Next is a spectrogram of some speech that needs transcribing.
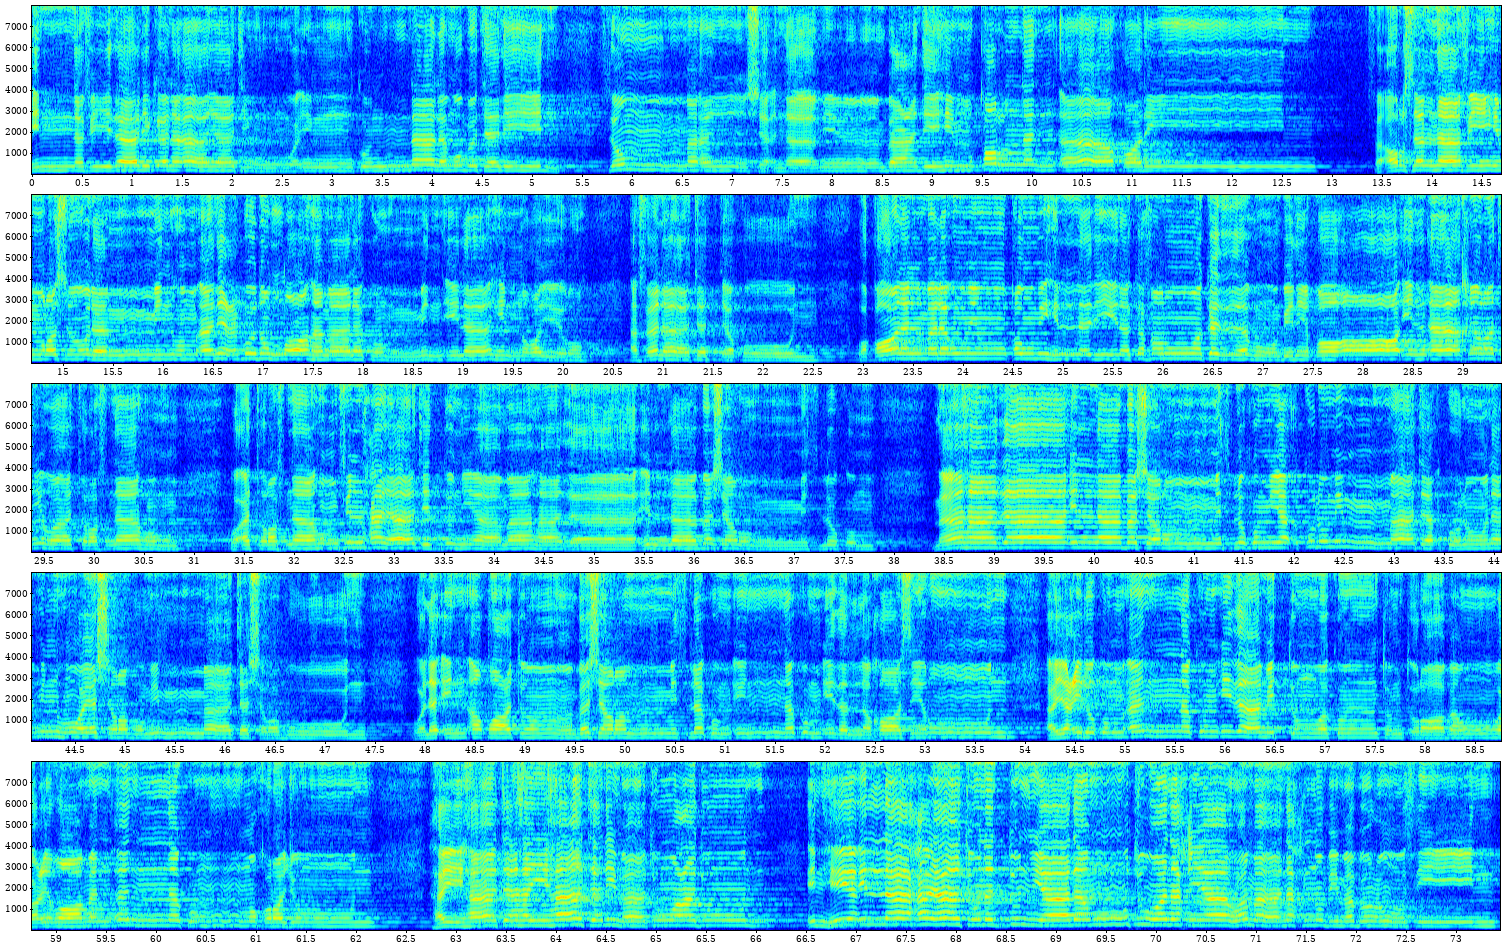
إن في ذلك لآيات وإن كنا لمبتلين. ثم أنشأنا من بعدهم قرنا آخرين. فأرسلنا فيهم رسولا منهم أن اعبدوا الله ما لكم من إله غيره أفلا تتقون. وقال الملأ من قومه الذين كفروا وكذبوا بلقاء الآخرة وأترفناهم وأترفناهم في الحياة الدنيا ما هذا إلا بشر مثلكم ما هذا إلا بشر مثلكم يأكل مما تأكلون منه ويشرب مما تشربون ولئن أطعتم بشرا مثلكم إنكم إذا لخاسرون أيعدكم أنكم إذا متم وكنتم ترابا وعظاما أنكم مخرجون هيهات هيهات لما توعدون إن هي إلا حياتنا الدنيا نموت ونحيا وما نحن بمبعوثين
